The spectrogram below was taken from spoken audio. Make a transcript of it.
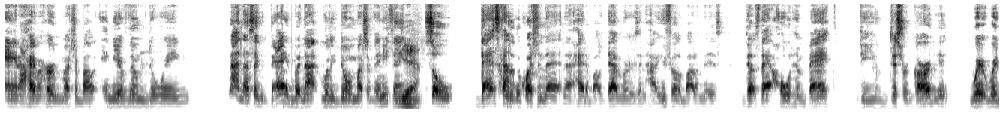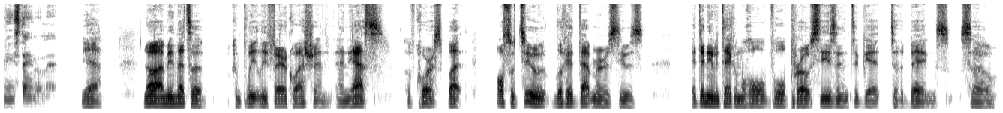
and I haven't heard much about any of them doing not necessarily bad, but not really doing much of anything. Yeah. So that's kind of the question that I had about Detmers and how you feel about him is does that hold him back? Do you disregard it? Where where do you stand on that? Yeah. No, I mean that's a completely fair question. And yes, of course. But also too, look at Detmers. He was it didn't even take him a whole full pro season to get to the bigs. So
